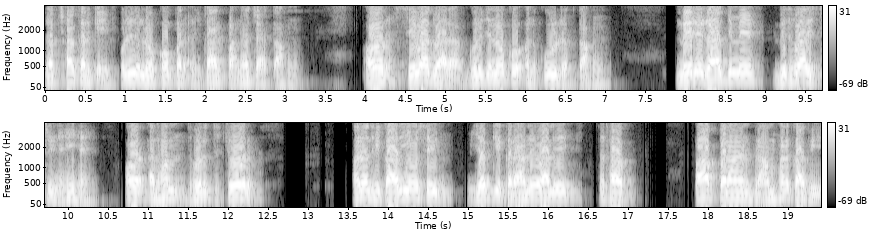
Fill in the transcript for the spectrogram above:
रक्षा करके पुण्य लोकों पर अधिकार पाना चाहता हूँ और सेवा द्वारा गुरुजनों को अनुकूल रखता हूँ। मेरे राज्य में विधवा स्त्री नहीं है और अधम, धूर्त, चोर, अनधिकारियों से यज्ञ कराने वाले तथा पाप परायण ब्राह्मण का भी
